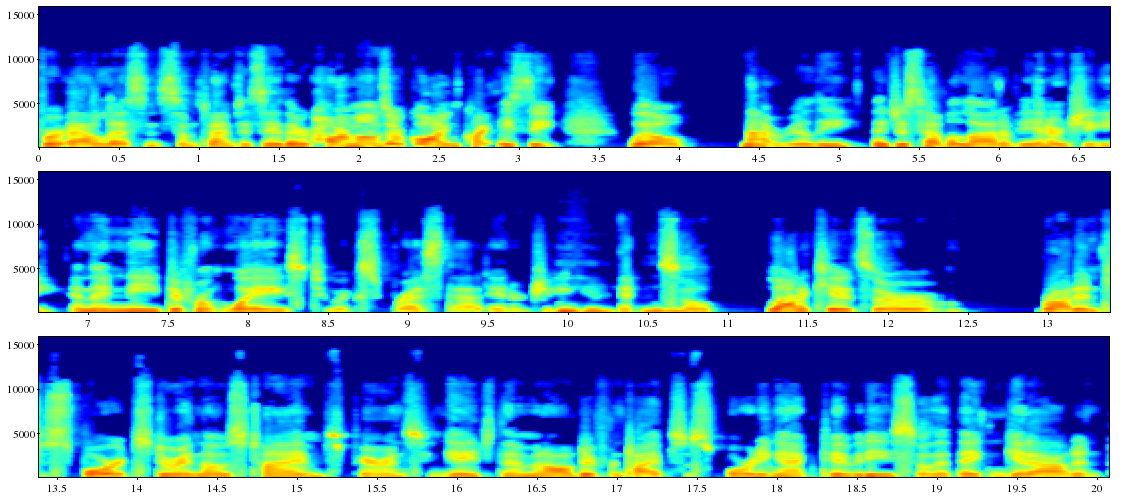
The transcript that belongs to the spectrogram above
for adolescents sometimes they say their hormones are going crazy well not really. They just have a lot of energy and they need different ways to express that energy. Mm-hmm, and mm-hmm. so a lot of kids are brought into sports during those times. Parents engage them in all different types of sporting activities so that they can get out and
